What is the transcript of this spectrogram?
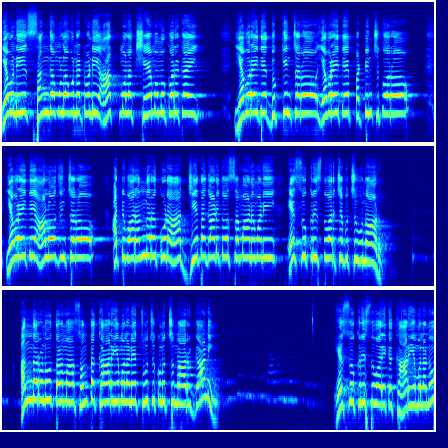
ఏమండి సంఘములో ఉన్నటువంటి ఆత్మల క్షేమము కొరకై ఎవరైతే దుఃఖించరో ఎవరైతే పట్టించుకోరో ఎవరైతే ఆలోచించరో అట్టి వారందరూ కూడా జీతగాడితో సమానమని యేసుక్రీస్తు వారు చెబుచు ఉన్నాడు. అందరూ తమ సొంత కార్యములనే చూచుకునుచున్నారు కానీ యేసుక్రీస్తు వారి యొక్క కార్యములను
